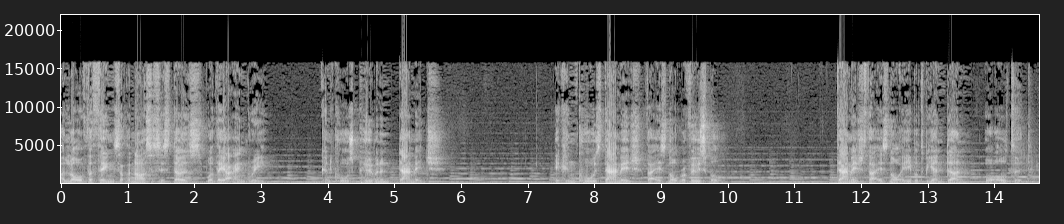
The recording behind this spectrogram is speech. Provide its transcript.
A lot of the things that the narcissist does when they are angry can cause permanent damage. It can cause damage that is not reversible, damage that is not able to be undone or altered.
